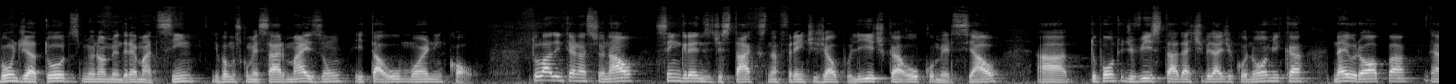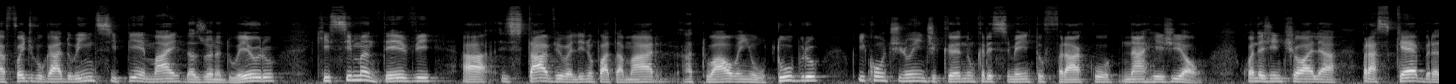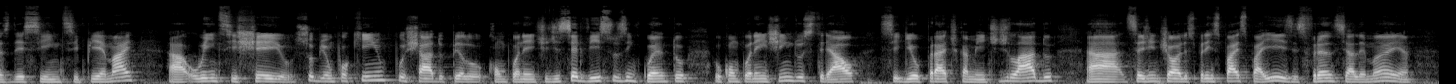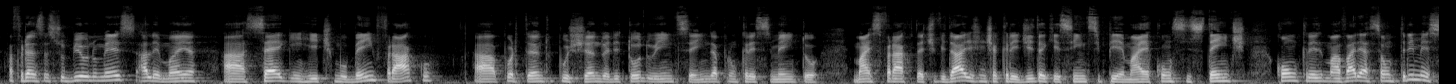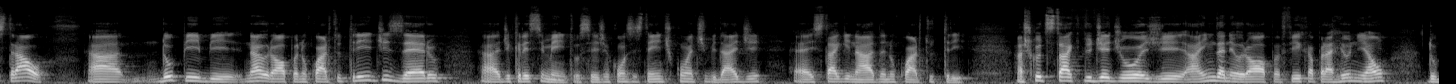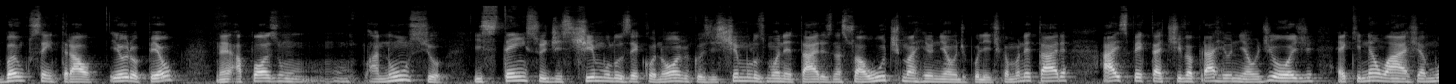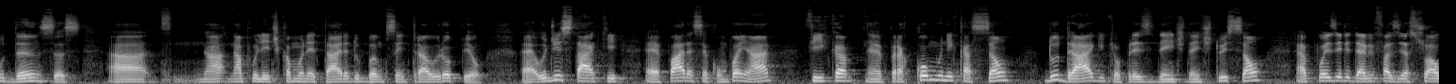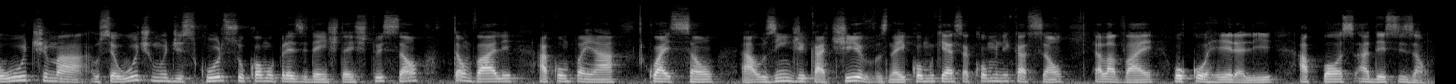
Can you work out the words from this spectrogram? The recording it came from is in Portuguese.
Bom dia a todos, meu nome é André Matsim e vamos começar mais um Itaú Morning Call. Do lado internacional, sem grandes destaques na frente geopolítica ou comercial, ah, do ponto de vista da atividade econômica, na Europa ah, foi divulgado o índice PMI da zona do euro, que se manteve ah, estável ali no patamar atual em outubro e continua indicando um crescimento fraco na região. Quando a gente olha para as quebras desse índice PMI, ah, o índice cheio subiu um pouquinho, puxado pelo componente de serviços, enquanto o componente industrial seguiu praticamente de lado. Ah, se a gente olha os principais países, França e Alemanha, a França subiu no mês, a Alemanha ah, segue em ritmo bem fraco, ah, portanto, puxando ali todo o índice ainda para um crescimento mais fraco da atividade. A gente acredita que esse índice PMI é consistente com uma variação trimestral ah, do PIB na Europa no quarto TRI de zero ah, de crescimento, ou seja, consistente com atividade eh, estagnada no quarto TRI. Acho que o destaque do dia de hoje, ainda na Europa, fica para a reunião do Banco Central Europeu, né, após um, um anúncio extenso de estímulos econômicos, de estímulos monetários na sua última reunião de política monetária, a expectativa para a reunião de hoje é que não haja mudanças ah, na, na, política monetária do Banco Central Europeu. É, o destaque é, para se acompanhar fica é, para a comunicação do Draghi, que é o presidente da instituição, pois ele deve fazer a sua última, o seu último discurso como presidente da instituição então vale acompanhar quais são ah, os indicativos né, e como que essa comunicação ela vai ocorrer ali após a decisão.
